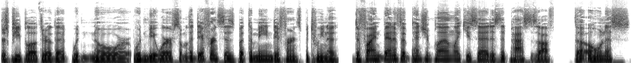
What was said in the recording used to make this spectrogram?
there's people out there that wouldn't know or wouldn't be aware of some of the differences, but the main difference between a defined benefit pension plan, like you said, is it passes off the onus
